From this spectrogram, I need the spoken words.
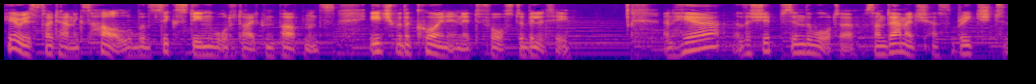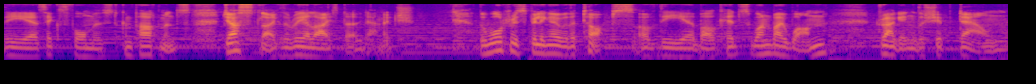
Here is Titanic's hull with 16 watertight compartments, each with a coin in it for stability. And here the ship's in the water. Some damage has breached the uh, six foremost compartments, just like the real iceberg damage. The water is spilling over the tops of the uh, bulkheads one by one, dragging the ship down.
